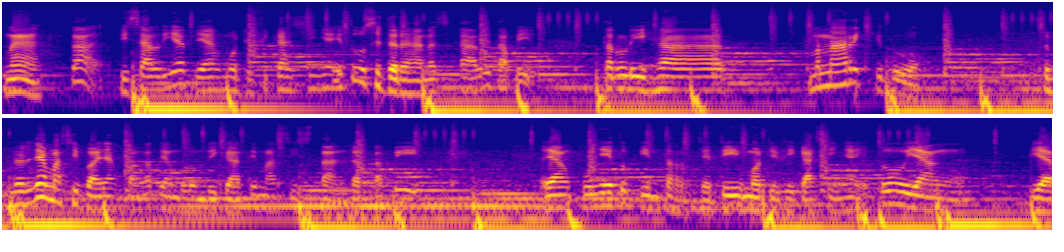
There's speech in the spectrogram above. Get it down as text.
Nah kita bisa lihat ya modifikasinya itu sederhana sekali tapi terlihat menarik gitu loh. Sebenarnya masih banyak banget yang belum diganti masih standar tapi yang punya itu pinter. Jadi modifikasinya itu yang biar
